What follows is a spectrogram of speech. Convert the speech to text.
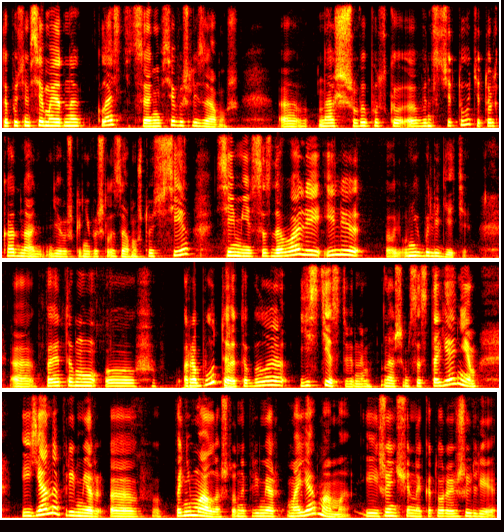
допустим, все мои одноклассницы, они все вышли замуж. Э, наш выпуск э, в институте только одна девушка не вышла замуж. То есть все семьи создавали или э, у них были дети. Поэтому работа это было естественным нашим состоянием. И я, например, понимала, что, например, моя мама и женщины, которые жили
